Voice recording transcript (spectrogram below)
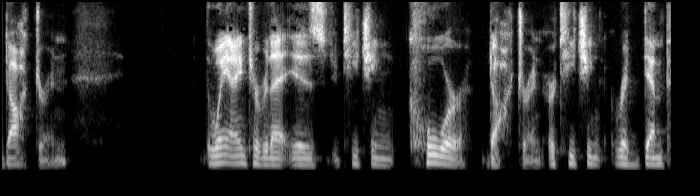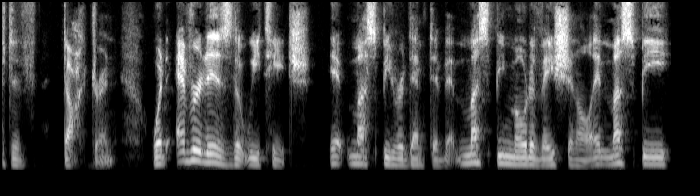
doctrine the way I interpret that is teaching core doctrine or teaching redemptive doctrine. Whatever it is that we teach, it must be redemptive. It must be motivational. It must be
